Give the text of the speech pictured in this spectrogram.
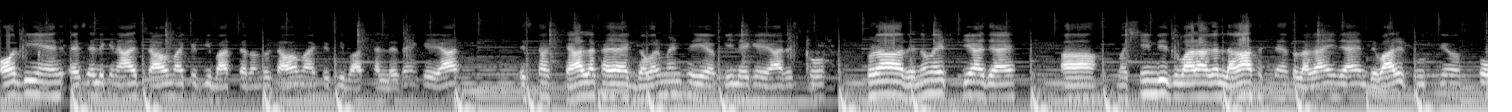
और भी हैं ऐसे लेकिन आज टावर मार्केट की बात कर रहा हूँ तो टावर मार्केट की बात कर लेते हैं कि यार इसका ख्याल रखा जाए गवर्नमेंट से ये अपील है कि यार इसको थोड़ा रिनोवेट किया जाए। मशीनरी दोबारा अगर लगा सकते हैं तो लगाई जाए दीवारें टूट हैं उसको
